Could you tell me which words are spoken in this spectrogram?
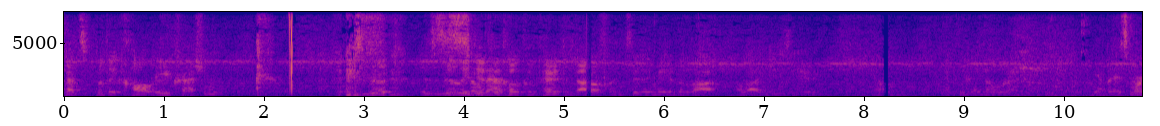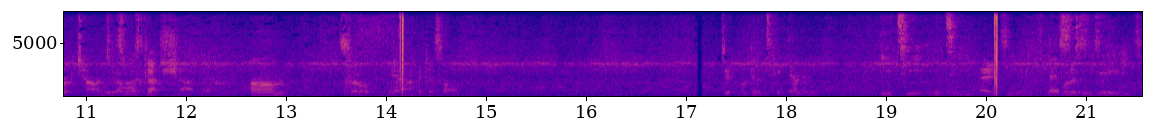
that's what they call it. Are you crashing? It's really, it's really so bad. difficult compared to Battlefront 2. They made it a lot, a lot easier. Um, I think I know where I am. Yeah, but it's more of a challenge. We almost way. got shot down. Um, so yeah, I guess I'll. Dude, we're gonna take down an E ET ET. AT, AT. What is this? ET?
